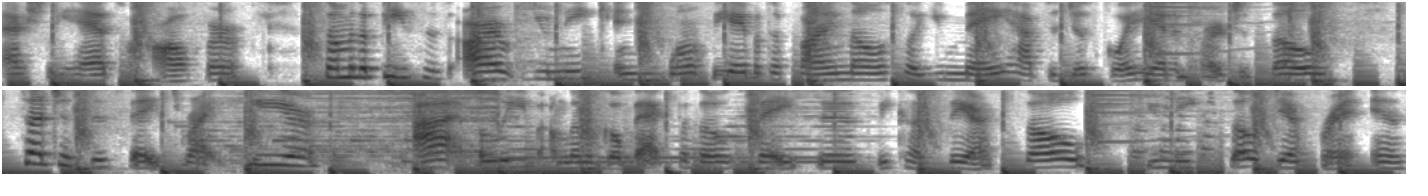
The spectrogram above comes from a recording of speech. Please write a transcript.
actually had to offer. Some of the pieces are unique and you won't be able to find those, so you may have to just go ahead and purchase those, such as this vase right here. I believe I'm going to go back for those vases because they are so unique, so different, and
